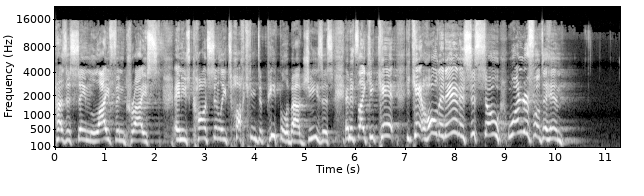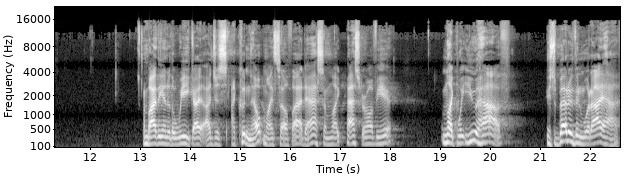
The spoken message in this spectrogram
has the same life in Christ, and he's constantly talking to people about Jesus. And it's like he can't, he can't hold it in. It's just so wonderful to him. And by the end of the week, I, I just, I couldn't help myself. I had to ask him, like, Pastor Javier, I'm like, what you have is better than what I have.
